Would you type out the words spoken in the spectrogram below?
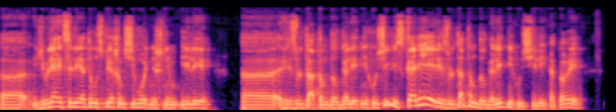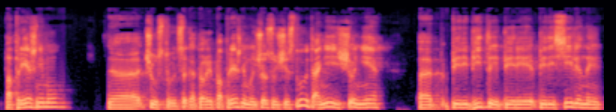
Является ли это успехом сегодняшним или результатом долголетних усилий? Скорее результатом долголетних усилий, которые по-прежнему э, чувствуются, которые по-прежнему еще существуют, они еще не э, перебиты, пере, пересилены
